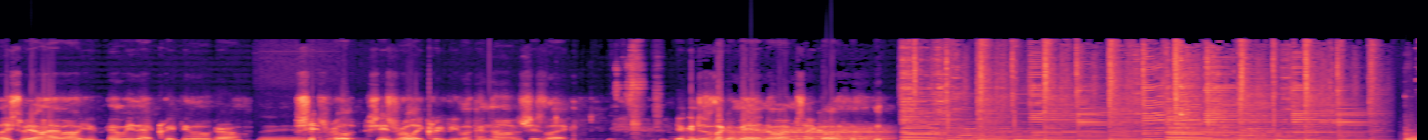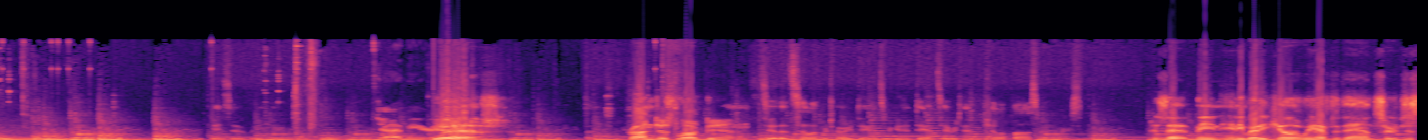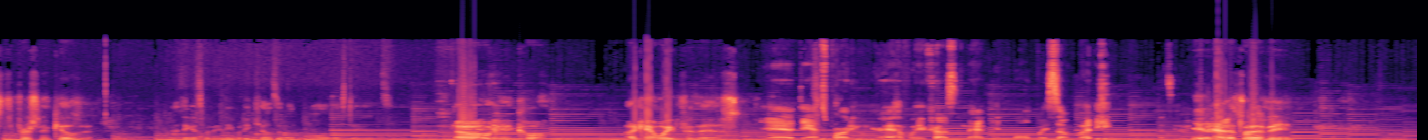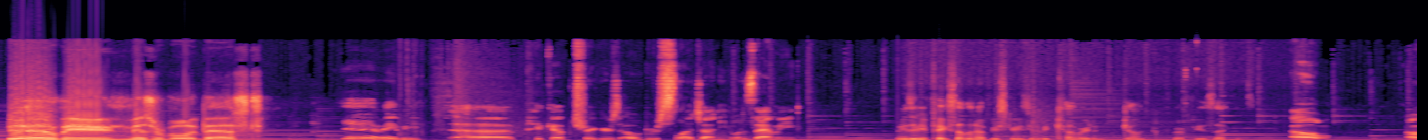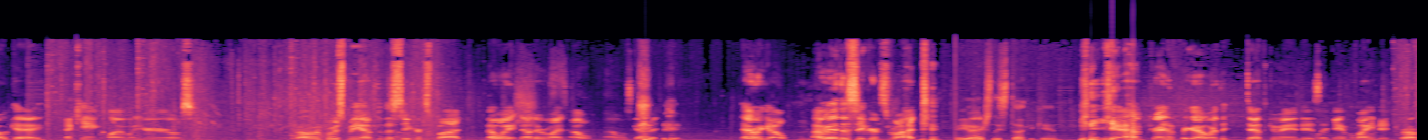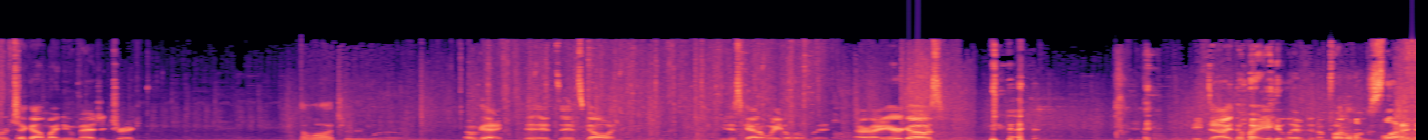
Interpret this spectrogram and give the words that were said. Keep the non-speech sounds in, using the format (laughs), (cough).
At least we don't have. Oh, you're gonna be that creepy little girl. She's real. She's really creepy looking though. She's like, you can just look at me and know I'm psycho. Is everybody here? Yeah, I'm here. yes. Ron just logged in. Let's do that celebratory dance. We're gonna dance every time we kill a boss or a mercenary. Does that mean anybody kill it? We have to dance, or just the person who kills it? I think it's when anybody kills it, all, all of us dance. Oh, okay, cool. I can't wait for this. Yeah, dance party when you're halfway across the map getting mauled by somebody. (laughs) That's gonna be Yeah, great. that's what I mean. Yeah, it'll be miserable at best. Yeah, maybe. Uh, pick up triggers ogre sludge on you. What does that mean? It means if you pick something up, your screen's gonna be covered in gunk for a few seconds. Oh, okay. I can't climb on your arrows. Robert, boost me up to the secret spot. No, wait, no, never mind. Oh, I almost got it. (laughs) there we go. I'm in the secret spot. (laughs) Are you actually stuck again? yeah, I'm trying to figure out where the death command is. I can't find it. Robert, check out my new magic trick. I'm watching. Okay, it, it's it's going. You just gotta wait a little bit. All right, here it goes. (laughs) he died the way he lived in a puddle of sludge.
